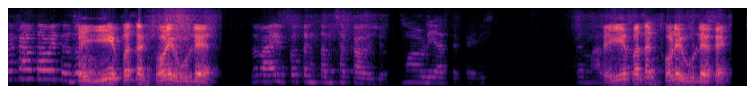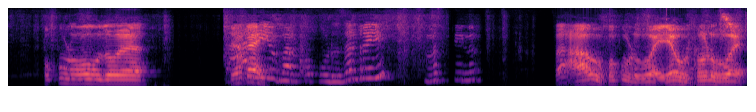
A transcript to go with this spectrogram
ચકાવતા હોય તો એ પતંગ થોડી ઉડે. જો આવી પતંગ તમે ચકાવજો માવડી આ તમારે એ પતંગ થોડી ઉડે કઈ. પપુડું હોવું જોઈએ. પપુડું મસ્તીનું. આવું પપુડું હોય એવું થોડું હોય.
